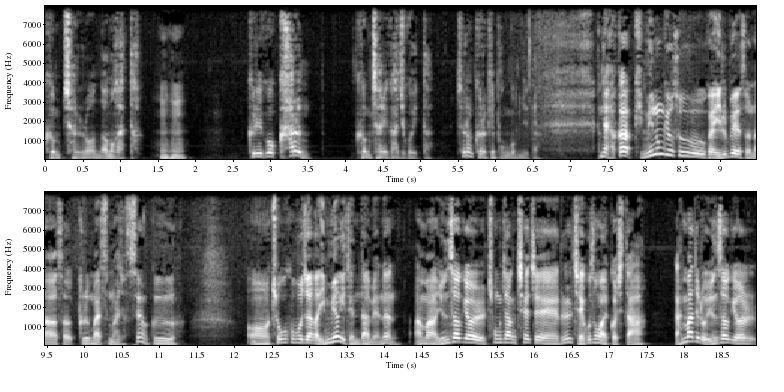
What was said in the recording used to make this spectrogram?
검찰로 넘어갔다. 그리고 칼은 검찰이 가지고 있다. 저는 그렇게 본 겁니다. 근데 아까 김민웅 교수가 일부에서 나와서 그런 말씀하셨어요. 그 어, 조국 후보자가 임명이 된다면은 아마 윤석열 총장 체제를 재구성할 것이다. 한마디로 윤석열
